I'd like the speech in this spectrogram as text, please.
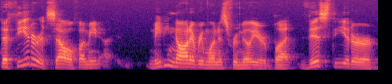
the theater itself, I mean, maybe not everyone is familiar, but this theater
